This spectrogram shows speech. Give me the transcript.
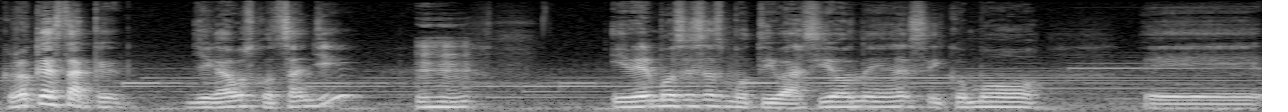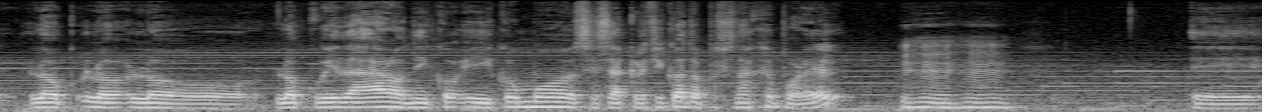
Creo que hasta que llegamos con Sanji y vemos esas motivaciones y cómo eh, lo, lo, lo, cuidaron y, cómo se sacrifica otro personaje por él. Eh,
